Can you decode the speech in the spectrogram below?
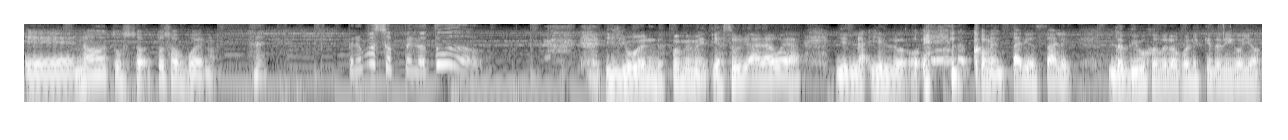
eh, no, tú, so- tú sos bueno. Pero vos sos pelotudo. Y yo, bueno, después me metí a subir a la wea y en, la- y en, lo- en los comentarios sale los dibujos de los buenos que te digo yo.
